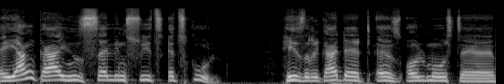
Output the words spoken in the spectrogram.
a young guy who's selling sweets at school, he's regarded as almost uh,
